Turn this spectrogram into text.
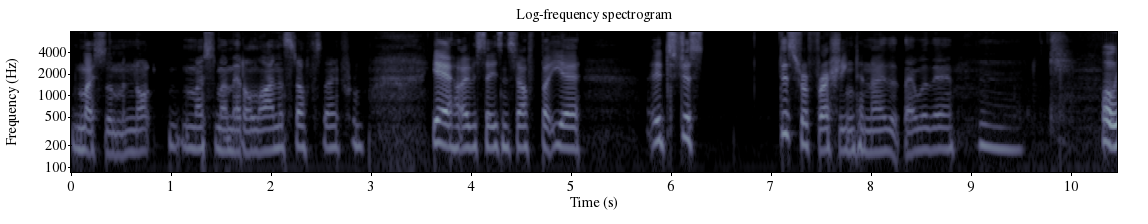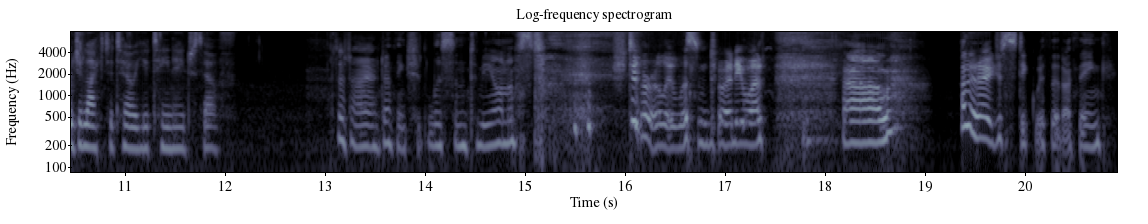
most of them are not. Most of them I met online and stuff. So from yeah, overseas and stuff. But yeah, it's just just refreshing to know that they were there. Mm. What would you like to tell your teenage self? I don't know. I don't think she'd listen, to be honest. she didn't really listen to anyone. Um, I don't know, just stick with it, I think.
